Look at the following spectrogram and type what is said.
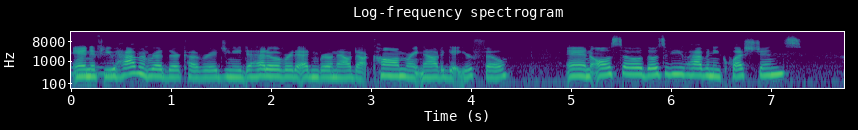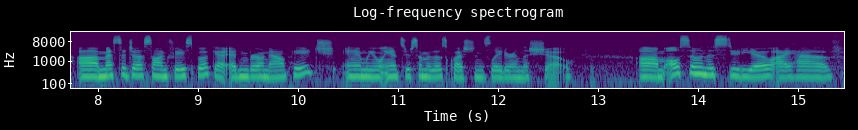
And if you haven't read their coverage, you need to head over to edinboronow.com right now to get your fill. And also, those of you who have any questions, uh, message us on Facebook at Edinboro Now page, and we will answer some of those questions later in the show. Um, also in the studio, I have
